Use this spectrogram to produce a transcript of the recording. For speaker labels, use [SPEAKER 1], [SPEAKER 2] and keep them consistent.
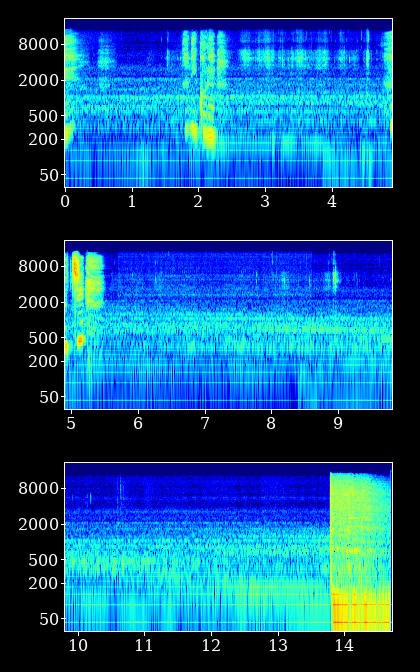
[SPEAKER 1] え？何これ？うち？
